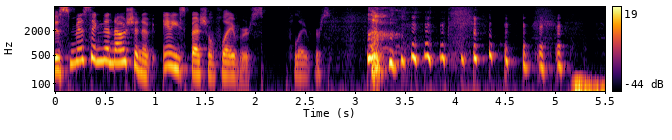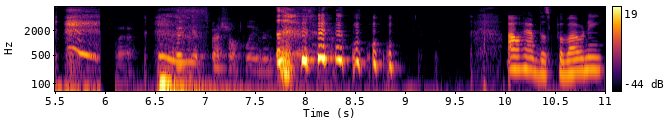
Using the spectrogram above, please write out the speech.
Dismissing the notion of any special flavors. Flavors. Could get special flavors. I'll have this pomoni.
